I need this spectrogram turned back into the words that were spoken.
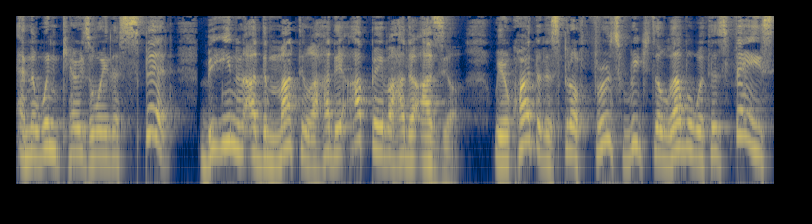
and the wind carries away the spit, be'inan adamati lahade ape v'hade azil. We require that the spit first reach the level with his face,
